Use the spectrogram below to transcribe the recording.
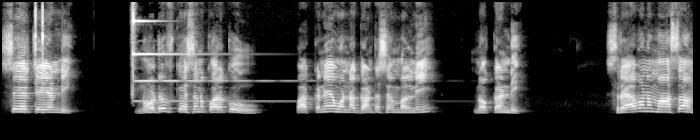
షేర్ చేయండి. నోటిఫికేషన్ కొరకు పక్కనే ఉన్న గంట సింబల్ని నొక్కండి. శ్రావణ మాసం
